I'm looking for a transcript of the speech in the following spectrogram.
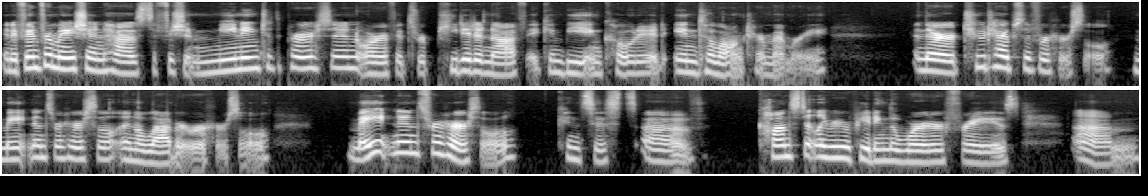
And if information has sufficient meaning to the person, or if it's repeated enough, it can be encoded into long term memory. And there are two types of rehearsal maintenance rehearsal and elaborate rehearsal. Maintenance rehearsal consists of constantly repeating the word or phrase um,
